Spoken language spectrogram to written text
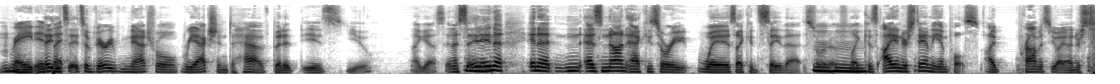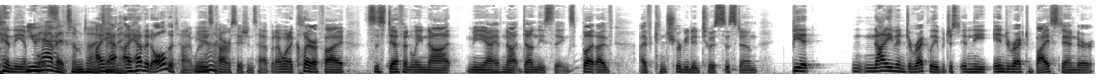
mm-hmm. Mm-hmm. right? It- It- but it's it's a very natural reaction to have, but it is you, I guess, in a Mm-hmm. in a in a n- as non-accusatory way as I could say that sort Mm-hmm. of like because I understand the impulse. I promise you, I understand the impulse. You have it sometimes, I, I ha- mean. I have it all the time when these conversations happen. I want to clarify this is definitely not me. I have not done these things, but I've I've contributed to a system, be it not even directly, but just in the indirect bystander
